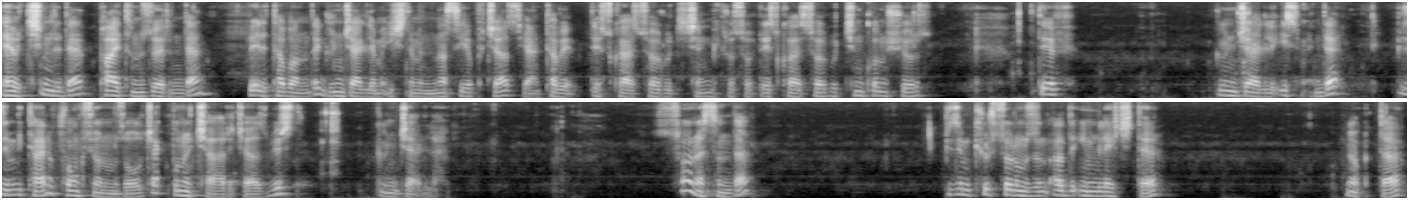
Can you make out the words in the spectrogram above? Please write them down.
Evet şimdi de Python üzerinden veri tabanında güncelleme işlemini nasıl yapacağız? Yani tabi SQL Server için, Microsoft SQL Server için konuşuyoruz. Def güncelli isminde bizim bir tane fonksiyonumuz olacak. Bunu çağıracağız biz. Güncelle. Sonrasında bizim kürsörümüzün adı imleçte nokta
